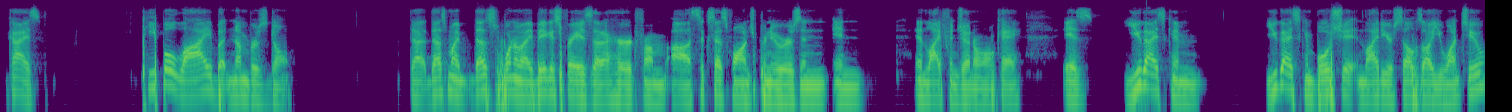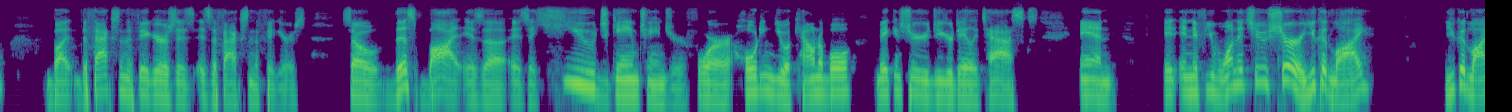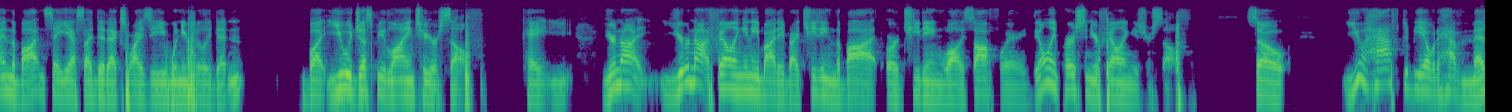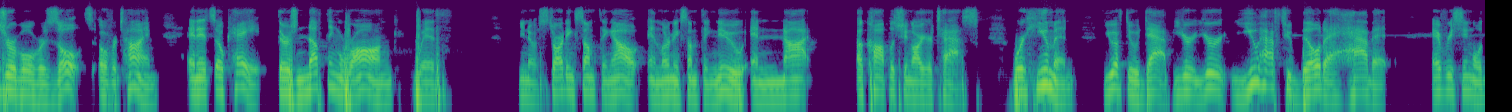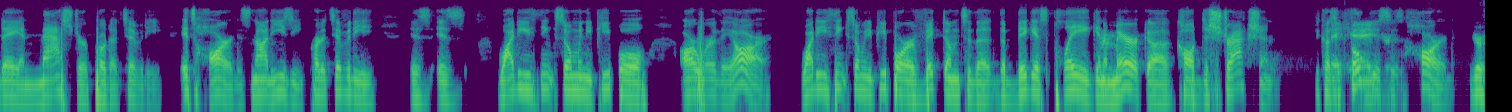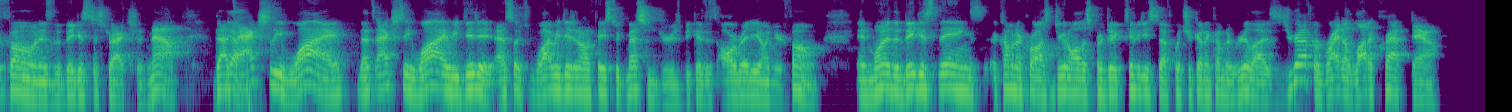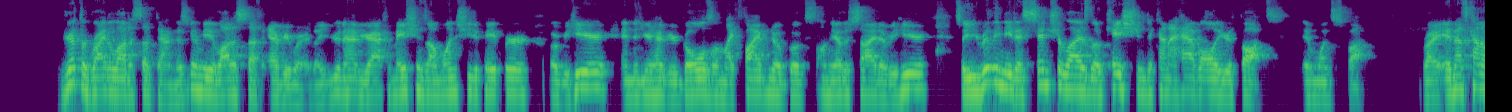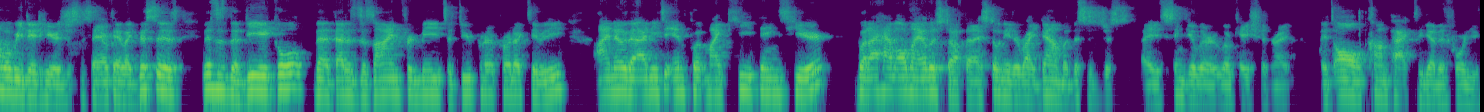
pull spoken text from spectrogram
guys people lie but numbers don't. That that's my that's one of my biggest phrases that i heard from uh, successful entrepreneurs in in in life in general okay is you guys can you guys can bullshit and lie to yourselves all you want to but the facts and the figures is is the facts and the figures so this bot is a is a huge game changer for holding you accountable making sure you do your daily tasks and it, and if you wanted to sure you could lie you could lie in the bot and say, yes, I did XYZ when you really didn't, but you would just be lying to yourself. Okay. You're not, you're not failing anybody by cheating the bot or cheating Wally software. The only person you're failing is yourself. So you have to be able to have measurable results over time. And it's okay. There's nothing wrong with, you know, starting something out and learning something new and not accomplishing all your tasks. We're human. You have to adapt. You're you're you have to build a habit every single day and master productivity. It's hard. It's not easy. Productivity is is why do you think so many people are where they are? Why do you think so many people are a victim to the the biggest plague in America called distraction? Because AKA focus your, is hard. Your phone is the biggest distraction. Now, that's yeah. actually why that's actually why we did it as such why we did it on facebook messenger is because it's already on your phone and one of the biggest things coming across doing all this productivity stuff what you're going to come to realize is you're going to have to write a lot of crap down you have to write a lot of stuff down. There's going to be a lot of stuff everywhere. Like you're going to have your affirmations on one sheet of paper over here, and then to have your goals on like five notebooks on the other side over here. So you really need a centralized location to kind of have all your thoughts in one spot right and that's kind of what we did here is just to say okay like this is this is the vehicle that that is designed for me to do productivity i know that i need to input my key things here but i have all my other stuff that i still need to write down but this is just a singular location right it's all compact together for you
